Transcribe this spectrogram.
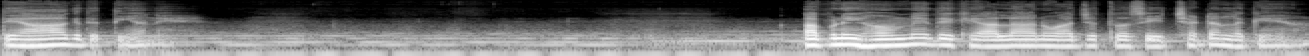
ਤਿਆਗ ਦਿੱਤੀਆਂ ਨੇ। ਆਪਣੀ ਹਉਮੈ ਦੇ ਖਿਆਲਾਂ ਨੂੰ ਅੱਜ ਤੋਂ ਅਸੀਂ ਛੱਡਣ ਲੱਗੇ ਹਾਂ।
